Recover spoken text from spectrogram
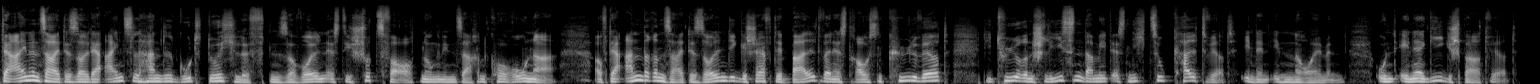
der einen Seite soll der Einzelhandel gut durchlüften, so wollen es die Schutzverordnungen in Sachen Corona. Auf der anderen Seite sollen die Geschäfte bald, wenn es draußen kühl wird, die Türen schließen, damit es nicht zu kalt wird in den Innenräumen und Energie gespart wird.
